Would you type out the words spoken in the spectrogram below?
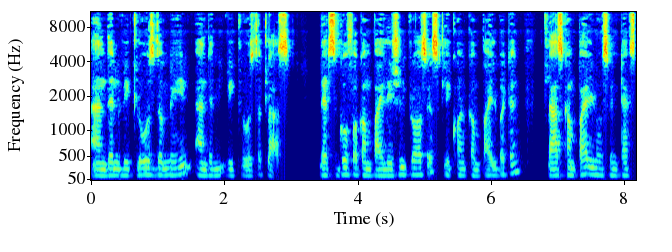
and then we close the main and then we close the class. Let's go for compilation process. Click on compile button, class compile, no syntax.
